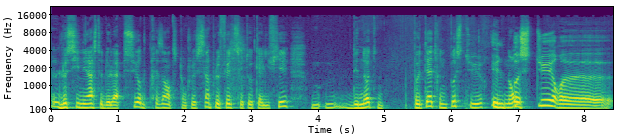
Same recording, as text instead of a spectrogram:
le cinéaste de l'absurde présente. Donc le simple fait de s'auto-qualifier dénote peut-être une posture. Une non? posture euh,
